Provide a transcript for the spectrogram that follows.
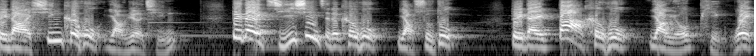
对待新客户要热情，对待急性子的客户要速度，对待大客户要有品味，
